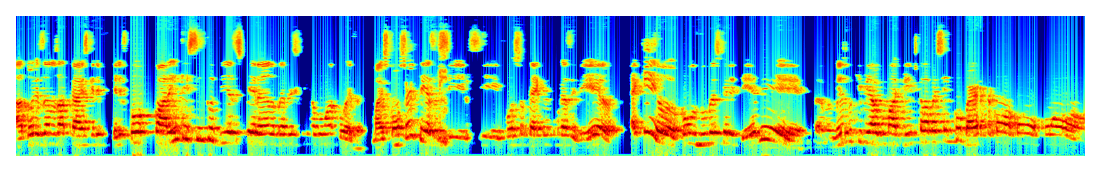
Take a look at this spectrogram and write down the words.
há dois anos atrás, que ele, ele ficou 45 dias esperando para decidir alguma coisa. Mas com certeza, se, se fosse um técnico brasileiro, é que com os números que ele teve, mesmo que vier alguma crítica, ela vai ser encoberta com, com, com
